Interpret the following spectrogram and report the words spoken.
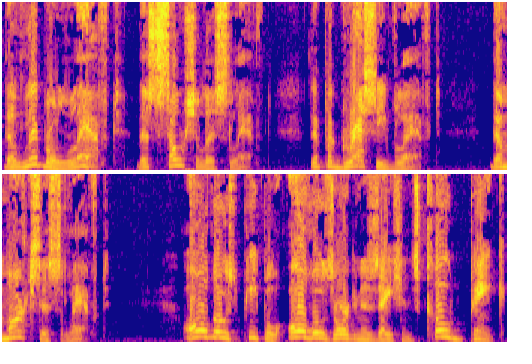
the liberal left, the socialist left, the progressive left, the Marxist left, all those people, all those organizations, Code Pink,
